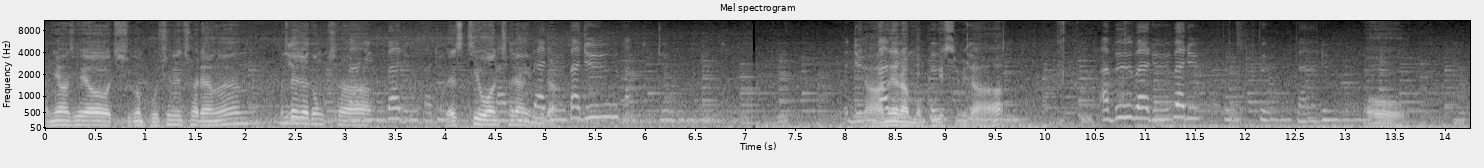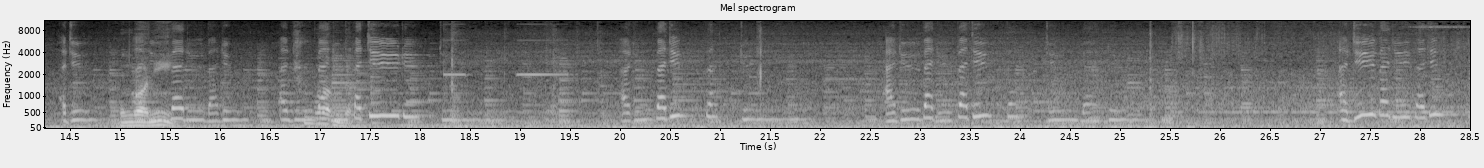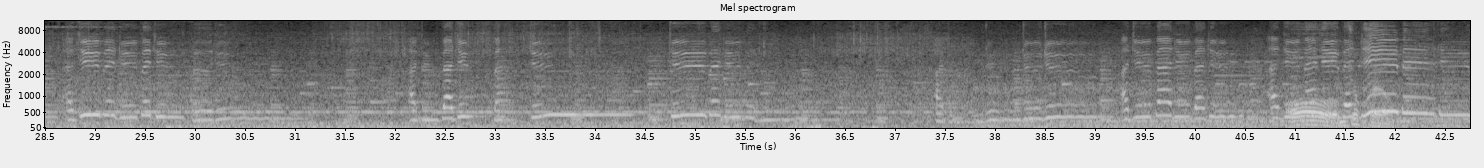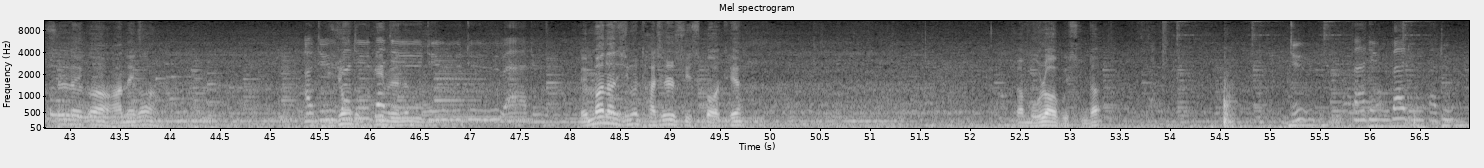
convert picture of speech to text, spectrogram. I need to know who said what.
Speaker 1: 안녕하세요. 지금 보시는 차량은 현대자동차 ST1 차량입니다. 자, 안내를 한번 보겠습니다. 오, 공간이 충분합니다.
Speaker 2: 아 두다두다두 아두다두다두다두 아두다두다두 두다두다두 아두루루루
Speaker 1: 커요.
Speaker 2: 아두다두다두다두
Speaker 1: 실내가 안에가 이 정도 뭐. 웬만한 짐은 다 실을 수 있을 것 같아요. 자, 한번 올라가 보겠습니다.
Speaker 2: 두 다두 다두 다두
Speaker 1: 오.
Speaker 2: 다두 다두 다두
